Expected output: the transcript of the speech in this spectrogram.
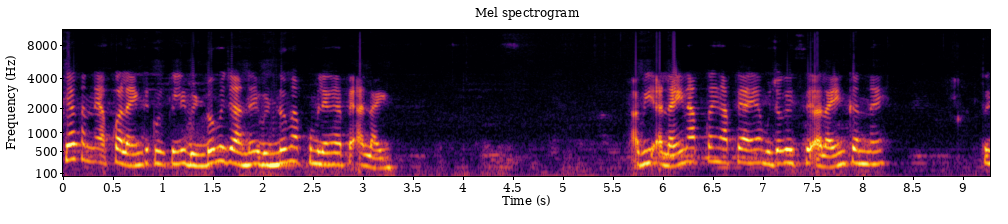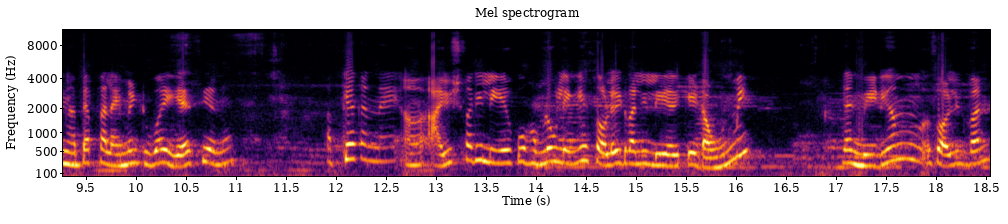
क्या करना है आपको अलाइन के टूल के लिए? विंडो में जाना है। विंडो में आपको मिलेगा यहाँ पे अलाइन अभी अलाइन आपका यहाँ पे आया। मुझे अगर इससे अलाइन करना है तो यहाँ पे आपका अलाइनमेंट हुआ। यस या नो अब क्या करना है? आयुष वाली लेयर को हम लोग लेंगे सॉलिड वाली लेयर के डाउन में। देन मीडियम सॉलिड वन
